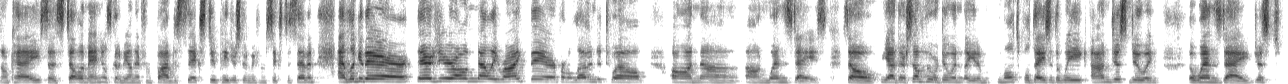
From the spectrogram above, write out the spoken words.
Okay, so Stella Immanuel's going to be on there from five to six. Stu Peters going to be from six to seven. And look at there, there's your own Melly right there from eleven to twelve on uh, on Wednesdays. So yeah, there's some who are doing you know multiple days of the week. I'm just doing the Wednesday, just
